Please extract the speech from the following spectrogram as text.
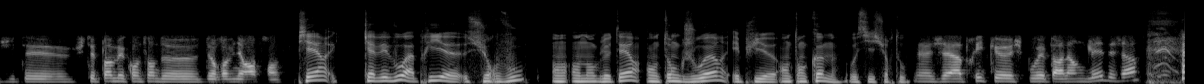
j'étais j'étais pas mécontent de, de revenir en France. Pierre Qu'avez-vous appris sur vous en, en, Angleterre en tant que joueur et puis euh, en tant qu'homme aussi surtout? Euh, J'ai appris que je pouvais parler anglais déjà.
